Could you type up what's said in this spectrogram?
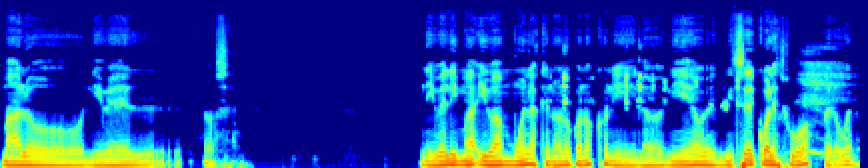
malo nivel, no sé. Nivel Iván Muelas, que no lo conozco ni, lo, ni, ni sé cuál es su voz, pero bueno.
